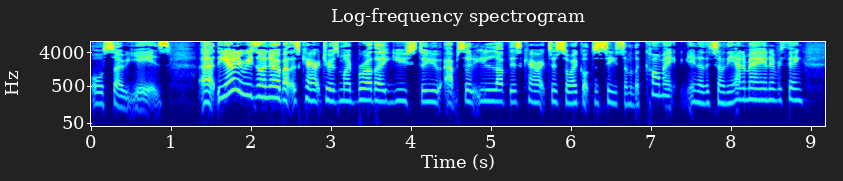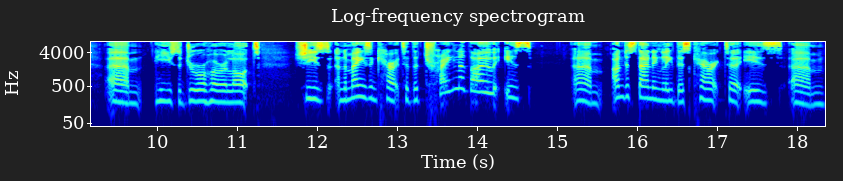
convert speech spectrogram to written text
or so years. Uh, the only reason I know about this character is my brother used to absolutely love this character, so I got to see some of the comic, you know, some of the anime and everything. Um, he used to draw her a lot. She's an amazing character. The trailer, though, is um, understandingly this character is um,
